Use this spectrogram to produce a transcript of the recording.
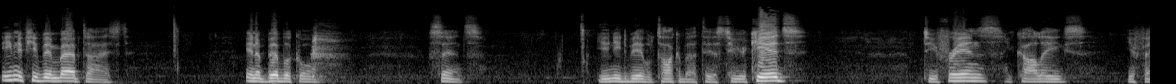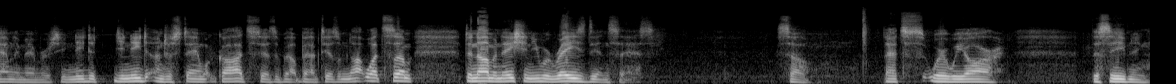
even if you've been baptized in a biblical sense, you need to be able to talk about this to your kids, to your friends, your colleagues, your family members. You need to, you need to understand what God says about baptism, not what some denomination you were raised in says. So, that's where we are this evening.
